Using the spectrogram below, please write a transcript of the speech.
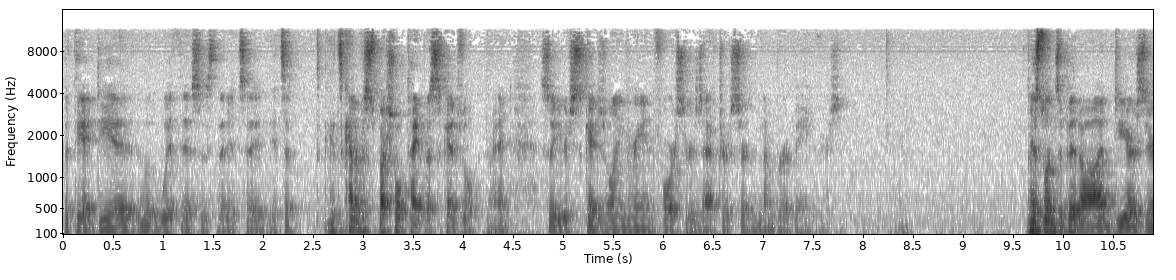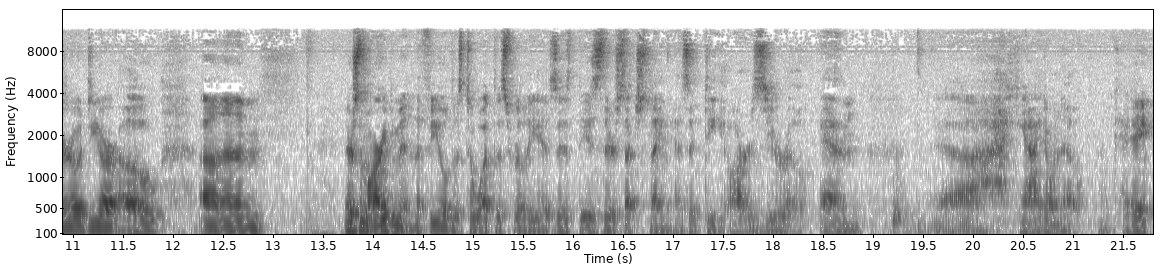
But the idea with this is that it's a it's a it's kind of a special type of schedule, right? So you're scheduling reinforcers after a certain number of behaviors. This one's a bit odd. DR0, DRO. Um, there's some argument in the field as to what this really is. Is, is there such thing as a DR0? And uh, yeah, I don't know. Okay,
